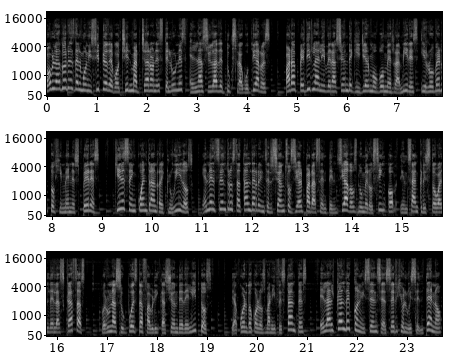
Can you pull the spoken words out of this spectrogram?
Pobladores del municipio de Bochil marcharon este lunes en la ciudad de Tuxtla Gutiérrez para pedir la liberación de Guillermo Gómez Ramírez y Roberto Jiménez Pérez, quienes se encuentran recluidos en el Centro Estatal de Reinserción Social para Sentenciados número 5 en San Cristóbal de las Casas por una supuesta fabricación de delitos. De acuerdo con los manifestantes, el alcalde con licencia Sergio Luis Centeno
